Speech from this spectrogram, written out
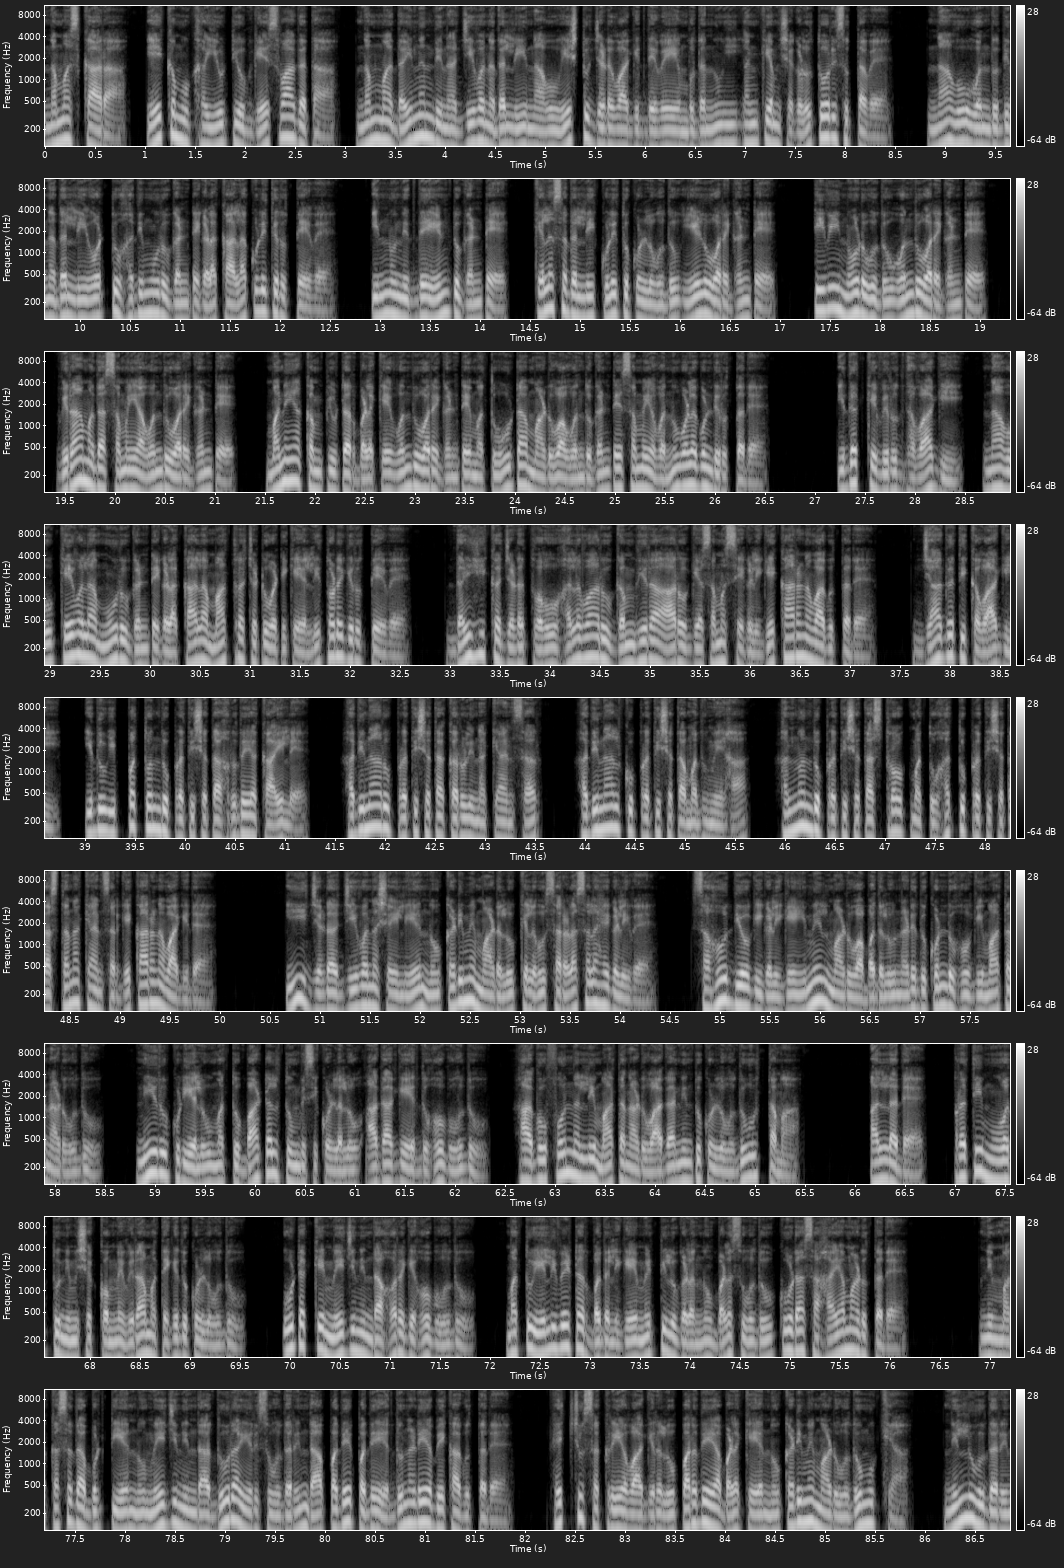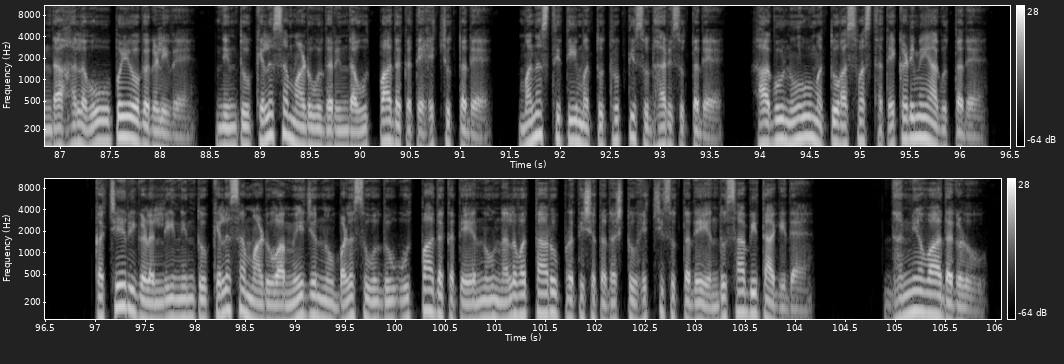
ನಮಸ್ಕಾರ, ಏಕಮುಖ ಯೂಟ್ಯೂಬ್ಗೆ ಸ್ವಾಗತ. ನಮ್ಮ ದೈನಂದಿನ ಜೀವನದಲ್ಲಿ ನಾವು ಎಷ್ಟು ಜಡವಾಗಿದ್ದೇವೆ ಎಂಬುದನ್ನು ಈ ಅಂಕಿಅಂಶಗಳು ತೋರಿಸುತ್ತವೆ. ನಾವು ಒಂದು ದಿನದಲ್ಲಿ ಒಟ್ಟು ಹದಿಮೂರು ಗಂಟೆಗಳ ಕಾಲ ಕುಳಿತಿರುತ್ತೇವೆ. ಇನ್ನು ನಿದ್ದೆ ಎಂಟು ಗಂಟೆ, ಕೆಲಸದಲ್ಲಿ ಕುಳಿತುಕೊಳ್ಳುವುದು ಏಳೂವರೆ ಗಂಟೆ, ಟಿವಿ ನೋಡುವುದು ಒಂದೂವರೆ ಗಂಟೆ, ವಿರಾಮದ ಸಮಯ ಒಂದೂವರೆ ಗಂಟೆ, ಮನೆಯ ಕಂಪ್ಯೂಟರ್ ಬಳಕೆ ಒಂದೂವರೆ ಗಂಟೆ ಮತ್ತು ಊಟ ಮಾಡುವ ಒಂದು ಗಂಟೆ ಸಮಯವನ್ನು ಒಳಗೊಂಡಿರುತ್ತದೆ. ಇದಕ್ಕೆ ವಿರುದ್ಧವಾಗಿ ನಾವು ಕೇವಲ ಮೂರು ಗಂಟೆಗಳ ಕಾಲ ಮಾತ್ರ ಚಟುವಟಿಕೆಯಲ್ಲಿ ತೊಡಗಿರುತ್ತೇವೆ. ದೈಹಿಕ ಜಡತ್ವವು ಹಲವಾರು ಗಂಭೀರ ಆರೋಗ್ಯ ಸಮಸ್ಯೆಗಳಿಗೆ ಕಾರಣವಾಗುತ್ತದೆ. ಜಾಗತಿಕವಾಗಿ, ಇದು ಇಪ್ಪತ್ತೊಂದು ಪ್ರತಿಶತ ಹೃದಯ ಕಾಯಿಲೆ, ಹದಿನಾರು ಪ್ರತಿಶತ ಕರುಳಿನ ಕ್ಯಾನ್ಸರ್, ಹದಿನಾಲ್ಕು ಪ್ರತಿಶತ ಮಧುಮೇಹ, ಹನ್ನೊಂದು ಪ್ರತಿಶತ ಸ್ಟ್ರೋಕ್ ಮತ್ತು ಹತ್ತು ಪ್ರತಿಶತ ಸ್ತನ ಕ್ಯಾನ್ಸರ್ಗೆ ಕಾರಣವಾಗಿದೆ. ಈ ಜಡ ಜೀವನಶೈಲಿಯನ್ನು ಕಡಿಮೆ ಮಾಡಲು ಕೆಲವು ಸರಳ ಸಲಹೆಗಳಿವೆ. ಸಹೋದ್ಯೋಗಿಗಳಿಗೆ ಇಮೇಲ್ ಮಾಡುವ ಬದಲು ನಡೆದುಕೊಂಡು ಹೋಗಿ ಮಾತನಾಡುವುದು ನೀರು ಕುಡಿಯಲು ಮತ್ತು ಬಾಟಲ್ ತುಂಬಿಸಿಕೊಳ್ಳಲು ಆಗಾಗ್ಗೆ ಎದ್ದು ಹೋಗುವುದು ಹಾಗೂ ಫೋನ್ನಲ್ಲಿ ಮಾತನಾಡುವಾಗ ನಿಂತುಕೊಳ್ಳುವುದು ಉತ್ತಮ. ಅಲ್ಲದೆ, ಪ್ರತಿ ಮೂವತ್ತು ನಿಮಿಷಕ್ಕೊಮ್ಮೆ ವಿರಾಮ ತೆಗೆದುಕೊಳ್ಳುವುದು, ಊಟಕ್ಕೆ ಮೇಜಿನಿಂದ ಹೊರಗೆ ಹೋಗುವುದು ಮತ್ತು ಎಲಿವೇಟರ್ ಬದಲಿಗೆ ಮೆಟ್ಟಿಲುಗಳನ್ನು ಬಳಸುವುದು ಕೂಡ ಸಹಾಯ ಮಾಡುತ್ತದೆ. ನಿಮ್ಮ ಕಸದ ಬುಟ್ಟಿಯನ್ನು ಮೇಜಿನಿಂದ ದೂರ ಇರಿಸುವುದರಿಂದ ಪದೇ ಪದೇ ಎದ್ದು ನಡೆಯಬೇಕಾಗುತ್ತದೆ. ಹೆಚ್ಚು ಸಕ್ರಿಯವಾಗಿರಲು ಪರದೆಯ ಬಳಕೆಯನ್ನು ಕಡಿಮೆ ಮಾಡುವುದು ಮುಖ್ಯ. ನಿಲ್ಲುವುದರಿಂದ ಹಲವು ಉಪಯೋಗಗಳಿವೆ. ನಿಂತು ಕೆಲಸ ಮಾಡುವುದರಿಂದ ಉತ್ಪಾದಕತೆ ಹೆಚ್ಚುತ್ತದೆ, ಮನಸ್ಥಿತಿ ಮತ್ತು ತೃಪ್ತಿ ಸುಧಾರಿಸುತ್ತದೆ, ಹಾಗೂ ನೋವು ಮತ್ತು ಅಸ್ವಸ್ಥತೆ ಕಡಿಮೆಯಾಗುತ್ತದೆ. ಕಚೇರಿಗಳಲ್ಲಿ ನಿಂತು ಕೆಲಸ ಮಾಡುವ ಮೇಜನ್ನು ಬಳಸುವುದು ಉತ್ಪಾದಕತೆಯನ್ನು ನಲವತ್ತಾರು ಪ್ರತಿಶತದಷ್ಟು ಹೆಚ್ಚಿಸುತ್ತದೆ ಎಂದು ಸಾಬೀತಾಗಿದೆ. ಧನ್ಯವಾದಗಳು.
